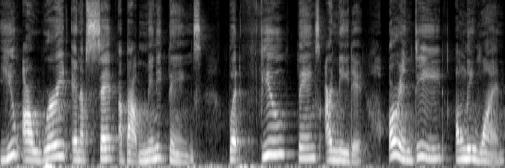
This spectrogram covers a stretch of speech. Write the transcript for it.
you are worried and upset about many things, but few things are needed, or indeed only one.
